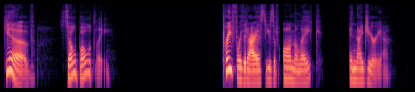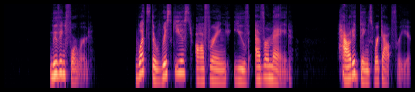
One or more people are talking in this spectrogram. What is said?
give so boldly. Pray for the Diocese of On the Lake in Nigeria. Moving forward, what's the riskiest offering you've ever made? How did things work out for you?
